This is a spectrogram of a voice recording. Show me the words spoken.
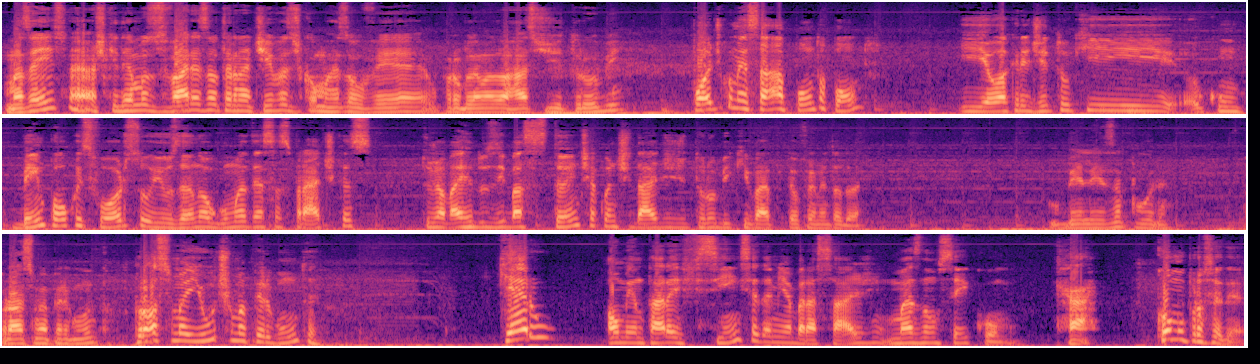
Mas é isso, né? Acho que demos várias alternativas de como resolver o problema do arraste de trube. Pode começar ponto a ponto e eu acredito que com bem pouco esforço e usando algumas dessas práticas, tu já vai reduzir bastante a quantidade de trube que vai pro teu fermentador. Beleza pura. Próxima pergunta. Próxima e última pergunta. Quero aumentar a eficiência da minha abraçagem, mas não sei como. Ha. Como proceder?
